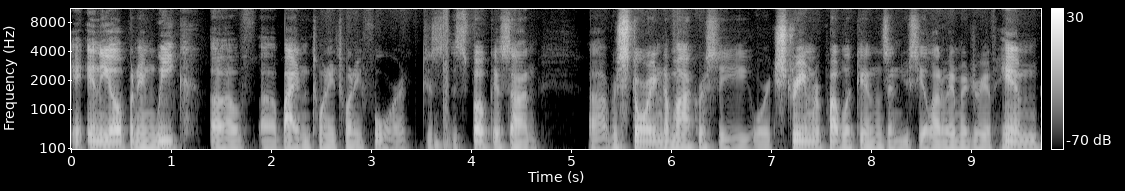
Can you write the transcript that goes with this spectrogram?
in the opening week of uh, Biden 2024. Just mm-hmm. this focus on uh, restoring democracy or extreme Republicans, and you see a lot of imagery of him,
